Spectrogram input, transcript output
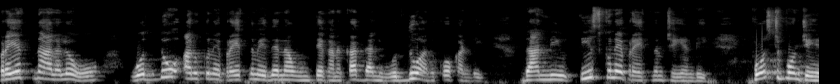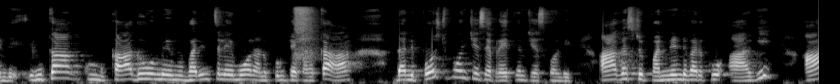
ప్రయత్నాలలో వద్దు అనుకునే ప్రయత్నం ఏదైనా ఉంటే కనుక దాన్ని వద్దు అనుకోకండి. దాన్ని తీసుకునే ప్రయత్నం చేయండి. పోస్ట్ పోన్ చేయండి. ఇంకా కాదు మేము భరించలేము అని అనుకుంటే కనుక దాన్ని పోస్ట్ పోన్ చేసే ప్రయత్నం చేసుకోండి. ఆగస్టు పన్నెండు వరకు ఆగి ఆ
